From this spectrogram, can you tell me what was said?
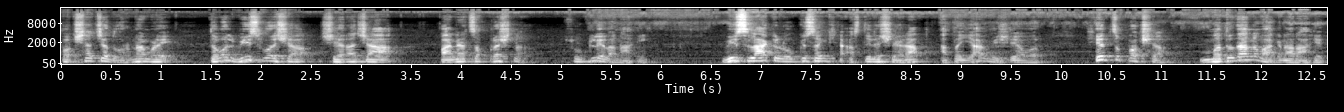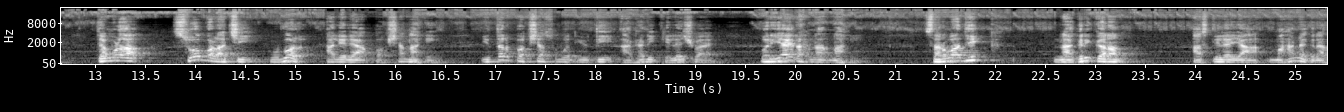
पक्षाच्या धोरणामुळे तब्बल वीस वर्ष शहराच्या पाण्याचा प्रश्न सुटलेला नाही. वीस लाख लोकसंख्या असलेल्या शहरात आता या विषयावर हेच पक्ष मतदान मागणार आहेत. त्यामुळं स्वबळाची उबळ आलेल्या पक्षांनाही इतर पक्षासोबत युती आघाडी केल्याशिवाय पर्याय राहणार नाही. सर्वाधिक नागरीकरण असलेल्या या महानगरात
